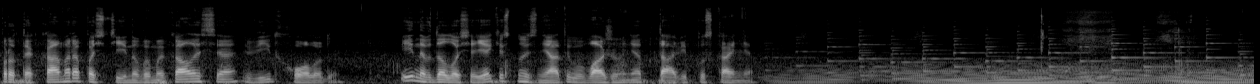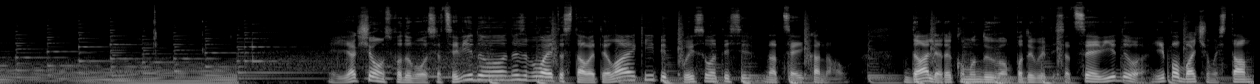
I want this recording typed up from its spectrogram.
проте камера постійно вимикалася від холоду. І не вдалося якісно зняти виважування та відпускання. Якщо вам сподобалося це відео, не забувайте ставити лайк і підписуватися на цей канал. Далі рекомендую вам подивитися це відео і побачимось там.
